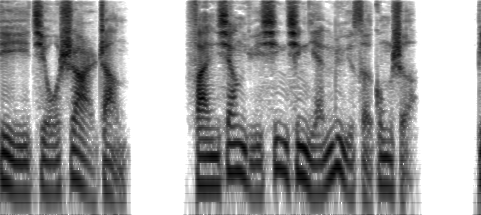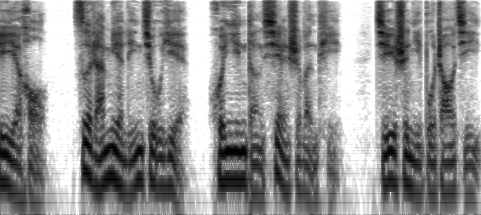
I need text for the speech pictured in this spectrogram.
第九十二章，返乡与新青年绿色公社。毕业后自然面临就业、婚姻等现实问题。即使你不着急，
